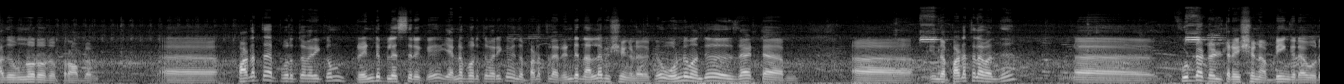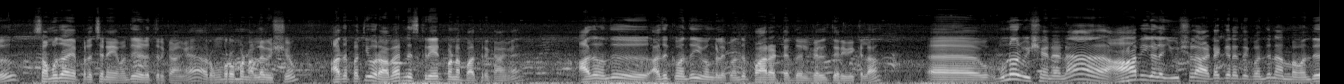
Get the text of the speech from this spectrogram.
அது இன்னொரு ஒரு ப்ராப்ளம் படத்தை பொறுத்த வரைக்கும் ரெண்டு ப்ளஸ் இருக்குது என்னை பொறுத்த வரைக்கும் இந்த படத்தில் ரெண்டு நல்ல விஷயங்கள் இருக்குது ஒன்று வந்து தட் இந்த படத்தில் வந்து ஃபுட் அடல்ட்ரேஷன் அப்படிங்கிற ஒரு சமுதாய பிரச்சனையை வந்து எடுத்திருக்காங்க. ரொம்ப ரொம்ப நல்ல விஷயம். அதை பற்றி ஒரு அவேர்னஸ் க்ரியேட் பண்ண பார்த்துருக்காங்க. அது வந்து அதுக்கு வந்து இவங்களுக்கு வந்து பாராட்டுதல்கள் தெரிவிக்கலாம். இன்னொரு விஷயம் என்னென்னா ஆவிகளை யூஸ்வலாக அடக்கிறதுக்கு வந்து நம்ம வந்து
